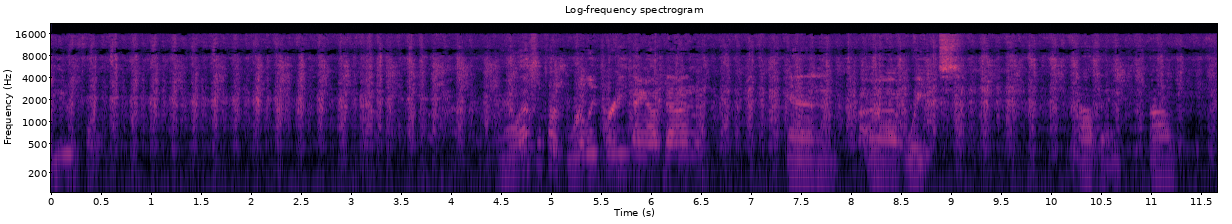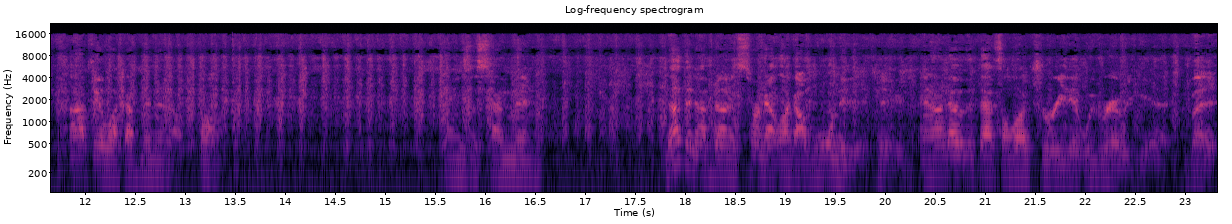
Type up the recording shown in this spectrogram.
beautiful. Now that's the first really pretty thing I've done in uh, weeks. I think. I, I feel like I've been in a funk. Things just haven't been... Nothing I've done has turned out like I wanted it to. And I know that that's a luxury that we rarely get. But,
